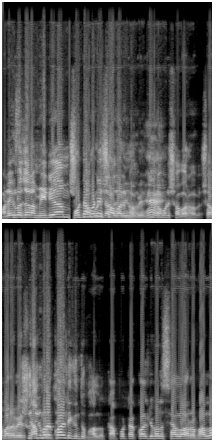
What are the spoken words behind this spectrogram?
মানে এগুলো যারা মিডিয়াম মোটামুটি সবারই হবে, হ্যাঁ। মোটামুটি সবার হবে। সবার হবে। কাপড়ের কোয়ালিটি কিন্তু ভালো। কাপড়টা কোয়ালিটি ভালো ভালো।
